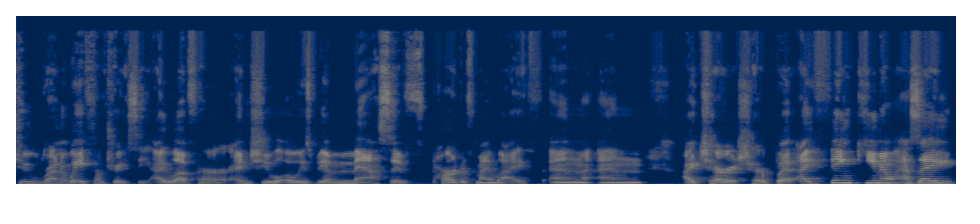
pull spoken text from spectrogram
to run away from Tracy. I love her, and she will always be a massive part of my life, and and I cherish her. But I think you know, as I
